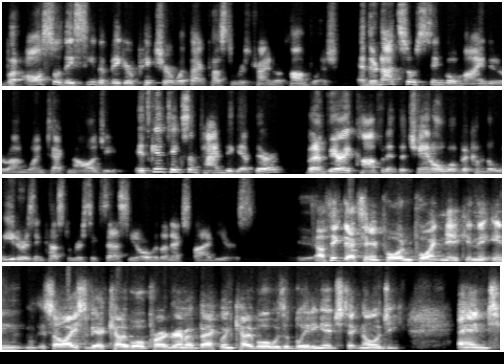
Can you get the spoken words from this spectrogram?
but also they see the bigger picture of what that customer is trying to accomplish. And they're not so single minded around one technology. It's going to take some time to get there, but I'm very confident the channel will become the leaders in customer success, you know, over the next five years. Yeah. I think that's an important point, Nick. In, in so I used to be a COBOL programmer back when COBOL was a bleeding edge technology, and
